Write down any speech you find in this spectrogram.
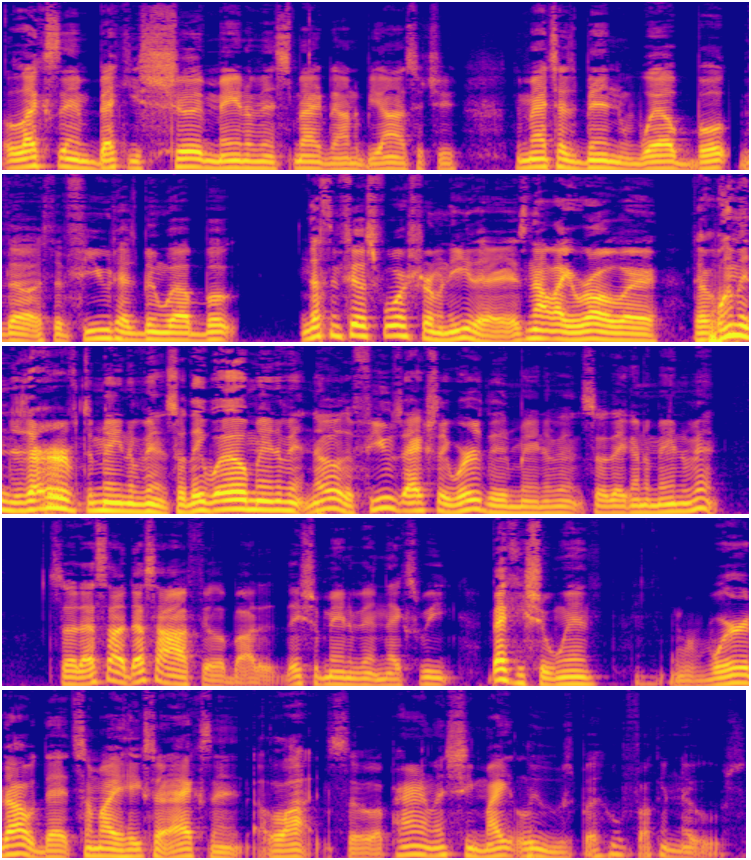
Alexa and Becky should main event SmackDown. To be honest with you, the match has been well booked. The the feud has been well booked. Nothing feels forced from it either. It's not like Raw where the women deserve the main event, so they will main event. No, the feud's actually worthy of main event, so they're gonna main event. So that's how that's how I feel about it. They should main event next week. Becky should win word out that somebody hates her accent a lot. So apparently she might lose, but who fucking knows?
